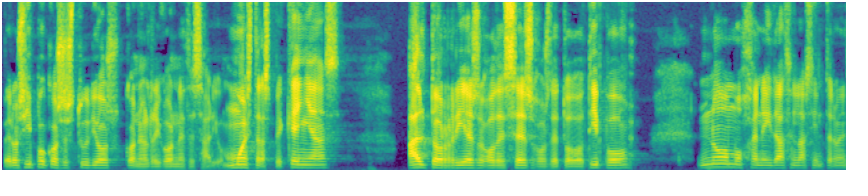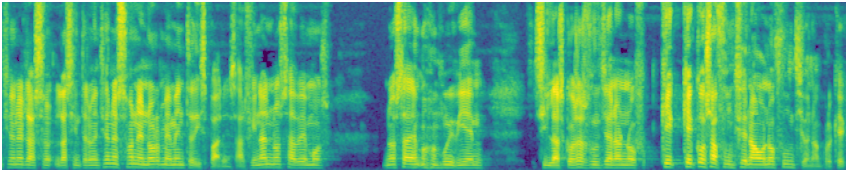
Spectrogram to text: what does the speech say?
pero sí pocos estudios con el rigor necesario. Muestras pequeñas, alto riesgo de sesgos de todo tipo, no homogeneidad en las intervenciones. Las, intervenciones son enormemente dispares. Al final no sabemos, no sabemos muy bien si las cosas funcionan o no, qué, cosa funciona o no funciona, porque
